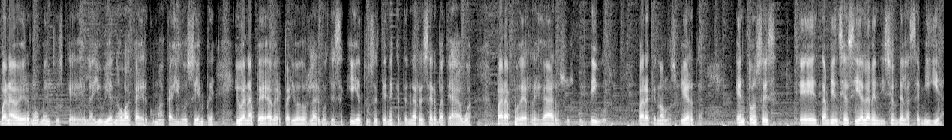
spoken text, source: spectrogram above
van a haber momentos que la lluvia no va a caer como ha caído siempre y van a haber periodos largos de sequía, entonces tiene que tener reservas de agua para poder regar sus cultivos, para que no los pierda. Entonces eh, también se hacía la bendición de la semilla,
